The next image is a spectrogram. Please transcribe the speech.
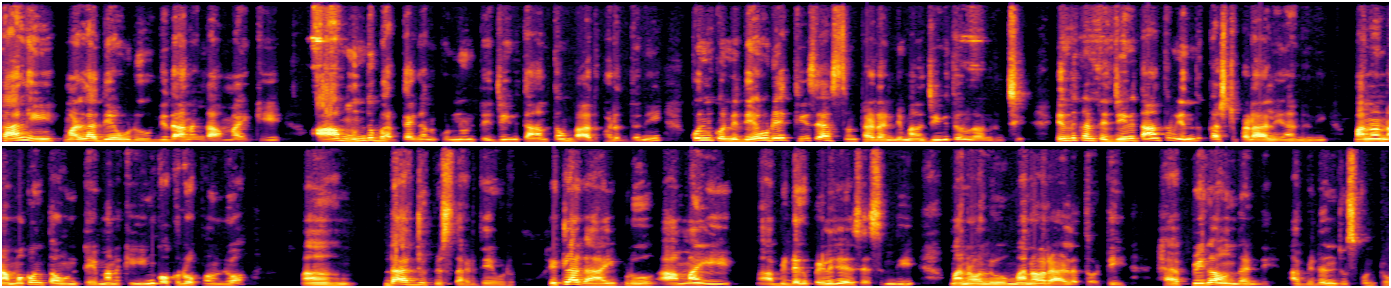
కానీ మళ్ళా దేవుడు నిదానంగా అమ్మాయికి ఆ ముందు భర్తే కనుకుంటే జీవితాంతం బాధపడద్దని కొన్ని కొన్ని దేవుడే తీసేస్తుంటాడండి మన జీవితంలో నుంచి. ఎందుకంటే జీవితాంతం ఎందుకు కష్టపడాలి అని మనం నమ్మకంతో ఉంటే మనకి ఇంకొక రూపంలో ఆ, దారి చూపిస్తాడు దేవుడు. ఇట్లాగా ఇప్పుడు ఆ అమ్మాయి ఆ బిడ్డకు పెళ్ళి చేసేసింది. మనవలు మనవరాళ్ళతోటి హ్యాపీగా ఉందండి ఆ బిడ్డను చూసుకుంటూ.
